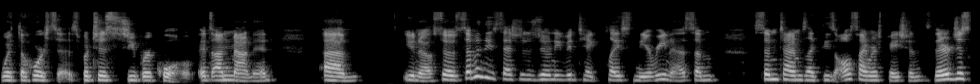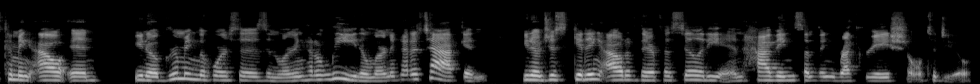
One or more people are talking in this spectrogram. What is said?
with the horses which is super cool. It's unmounted. Um you know so some of these sessions don't even take place in the arena. Some sometimes like these alzheimer's patients they're just coming out and you know grooming the horses and learning how to lead and learning how to tack and you know just getting out of their facility and having something recreational to do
